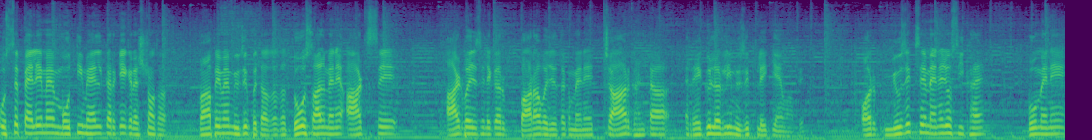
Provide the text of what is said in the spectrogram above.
उससे पहले मैं मोती महल करके एक रेस्टोरेंट था। वहाँ पे मैं म्यूज़िक बजाता था। दो साल मैंने आठ से, आठ बजे से लेकर बारह बजे तक मैंने चार घंटा रेगुलरली म्यूज़िक प्ले किया है वहाँ पे। और म्यूज़िक से मैंने जो सीखा है, वो मैंने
